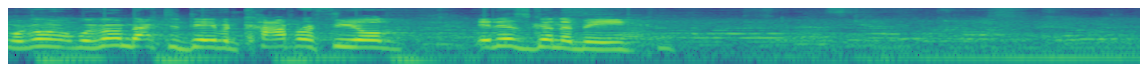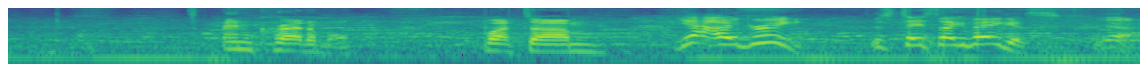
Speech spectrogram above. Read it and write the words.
we're going we're going back to David Copperfield. It is going to be incredible. But um, yeah, I agree. This tastes like Vegas. Yeah.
